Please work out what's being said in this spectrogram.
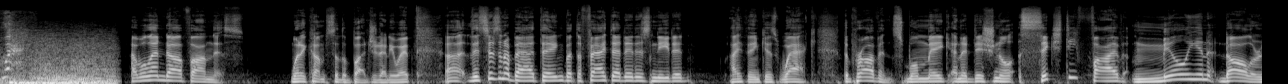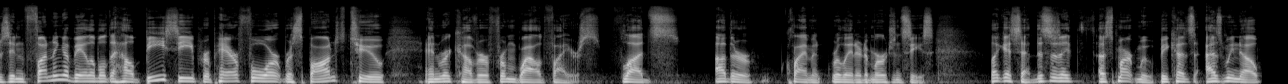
Whack! I will end off on this when it comes to the budget, anyway. Uh, this isn't a bad thing, but the fact that it is needed, I think, is whack. The province will make an additional $65 million in funding available to help BC prepare for, respond to, and recover from wildfires, floods, other climate related emergencies. Like I said, this is a, a smart move because, as we know,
